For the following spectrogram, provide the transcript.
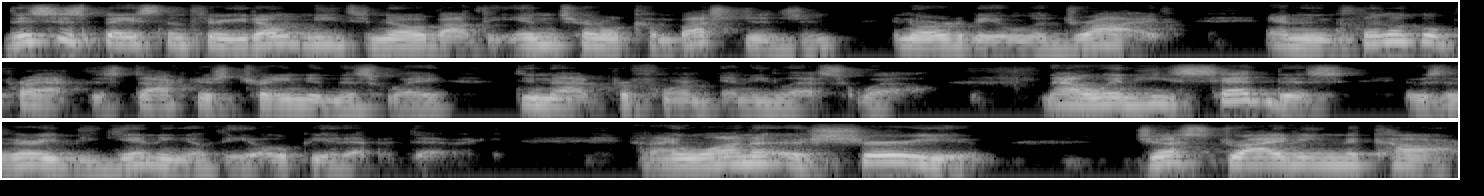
this is based on theory. You don't need to know about the internal combustion engine in order to be able to drive. And in clinical practice, doctors trained in this way do not perform any less well. Now, when he said this, it was the very beginning of the opiate epidemic. And I want to assure you, just driving the car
